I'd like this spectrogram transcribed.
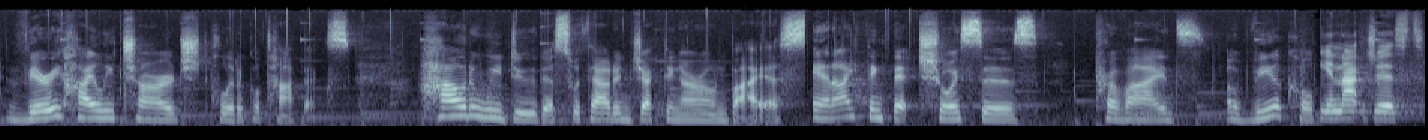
very highly charged political topics. How do we do this without injecting our own bias? And I think that Choices provides a vehicle. You're not just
